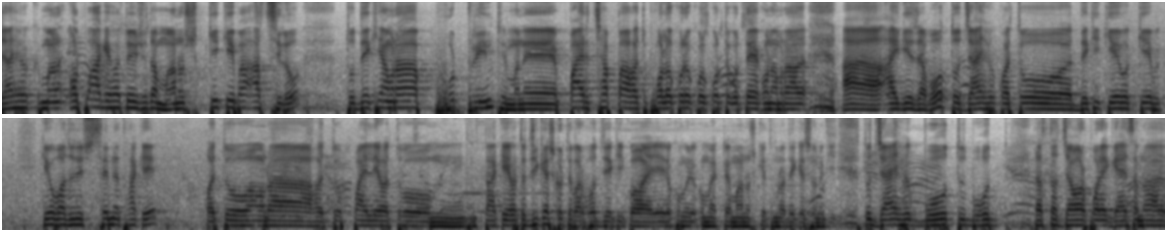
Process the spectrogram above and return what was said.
যাই হোক মানে অল্প আগে হয়তো এই শুধু মানুষ কে কে বা আসছিল। তো দেখি আমরা ফুটপ্রিন্ট মানে পায়ের ছাপ্পা হয়তো ফলো করে করে- করতে করতে এখন আমরা এগিয়ে যাব। তো যাই হোক, হয়তো দেখি কেউ কে কেউ বা যদি সামনে থাকে, হয়তো আমরা হয়তো পাইলে হয়তো তাকে হয়তো জিজ্ঞেস করতে পারব যে কি কয়, এরকম এরকম একটা মানুষকে তোমরা দেখেছ নাকি। তো যাই হোক, বহুত বহুত রাস্তা যাওয়ার পরে গ্যাস আমরা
